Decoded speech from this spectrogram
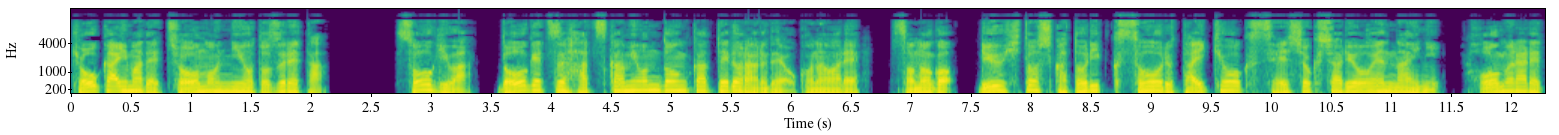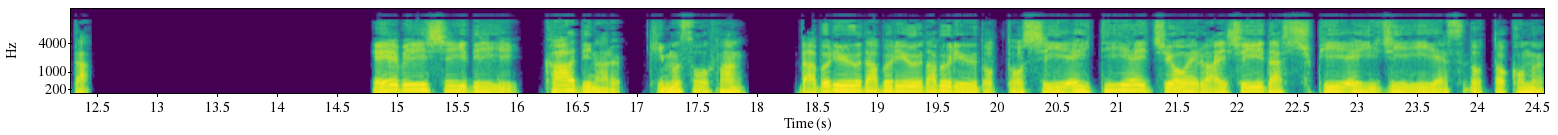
教会まで弔問に訪れた。葬儀は、同月20日ミョンドンカテドラルで行われ、その後、劉仁氏カトリックソウル大教区聖職者陵園内に葬られた。ABCDE、カーディナル、キムソーファン。www.catholic-pages.com。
